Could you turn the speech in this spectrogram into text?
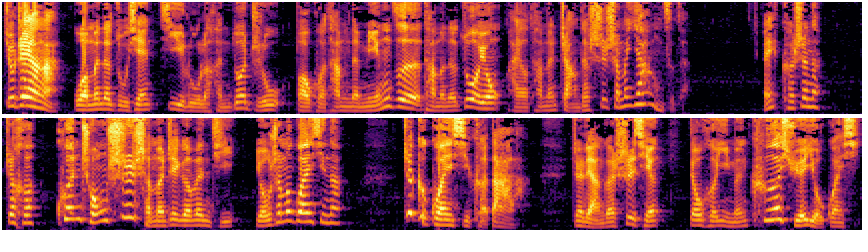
就这样啊，我们的祖先记录了很多植物，包括它们的名字、它们的作用，还有它们长得是什么样子的。哎，可是呢，这和昆虫是什么这个问题有什么关系呢？这个关系可大了。这两个事情都和一门科学有关系，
